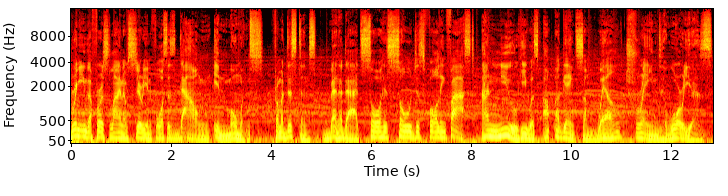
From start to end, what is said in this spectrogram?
bringing the first line of Syrian forces down in moments. From a distance, Benhadad saw his soldiers falling fast and knew he was up against some well trained warriors.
